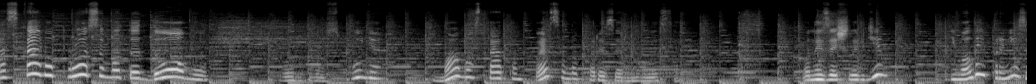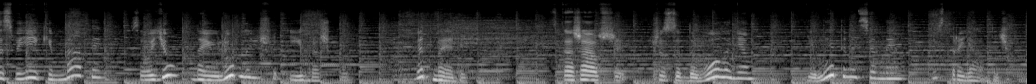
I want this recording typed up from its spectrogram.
Ласкаво просимо додому. вигукнув спуня, мама з татом весело перезирнулися. Вони зайшли в дім, і малий приніс зі своєї кімнати свою найулюбленішу іграшку ведмедика, сказавши, що з задоволенням ділитиметься ним із трояндочкою.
